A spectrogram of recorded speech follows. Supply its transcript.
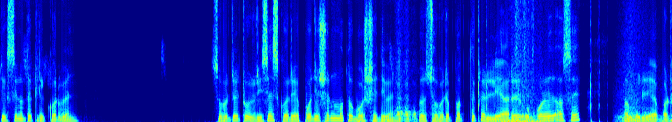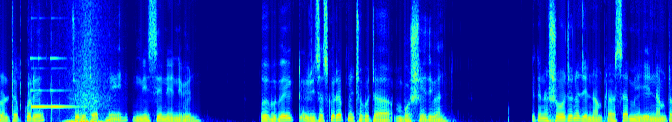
টিক চিহ্নতে ক্লিক করবেন। ছবিটা একটু রিসার্চ করে পজিশন মতো বসিয়ে দিবেন। তো ছবিটা প্রত্যেকটা লেয়ারের উপরে আছে। আপনি লেয়ার বাটন ট্যাপ করে ছবিটা আপনি নিচে নিয়ে নেবেন। তো এভাবে রিসার্চ করে আপনি ছবিটা বসিয়ে দিবেন। এখানে সৌজন্য যে নামটা আছে, আমি এই নামটা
